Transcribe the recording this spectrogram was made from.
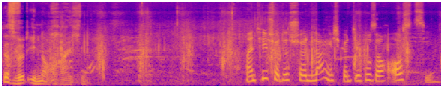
Das wird Ihnen auch reichen. Mein T-Shirt ist schön lang, ich könnte die Hose auch ausziehen.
